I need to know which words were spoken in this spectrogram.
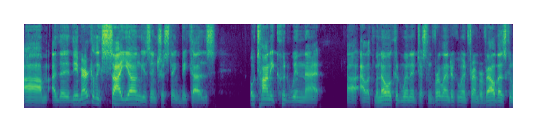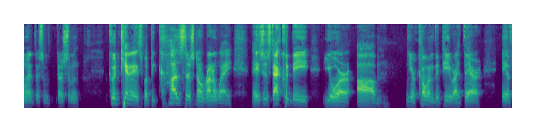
Um, uh, the the American League Cy Young is interesting because Ohtani could win that. Uh, Alek Manoah could win it. Justin Verlander could win. Framber Valdez could win it. There's some there's some good candidates, but because there's no runaway, Jesus, that could be your um your co MVP right there. If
